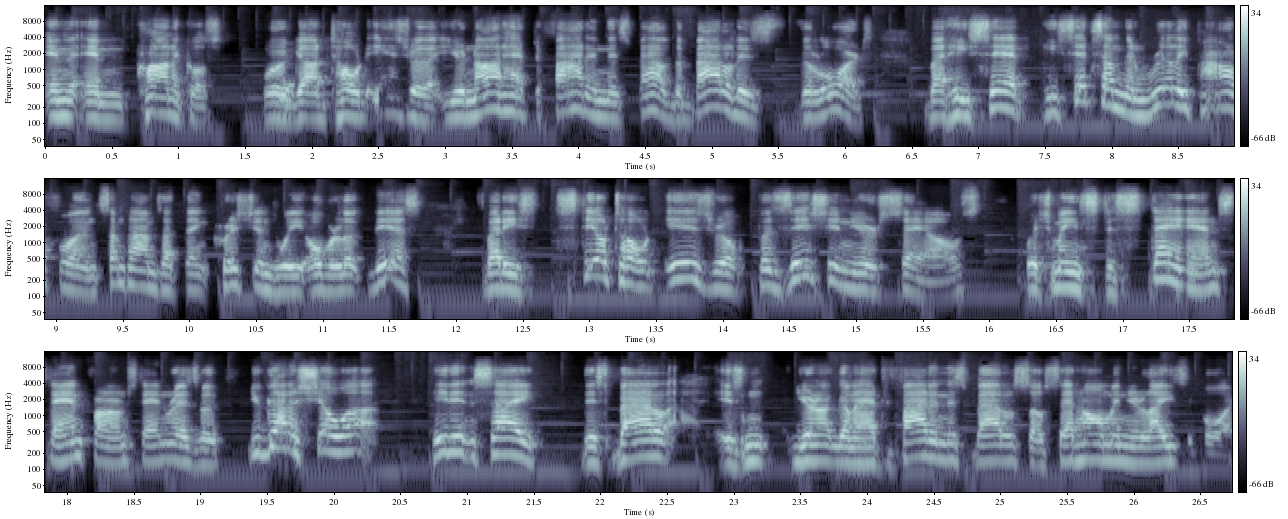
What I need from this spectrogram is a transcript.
In in Chronicles, where Yeah. God told Israel that you're not have to fight in this battle. The battle is the Lord's but he said he said something really powerful and sometimes i think christians we overlook this but he still told israel position yourselves which means to stand stand firm stand resolute you got to show up he didn't say this battle is you're not going to have to fight in this battle so sit home in your La-Z-Boy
